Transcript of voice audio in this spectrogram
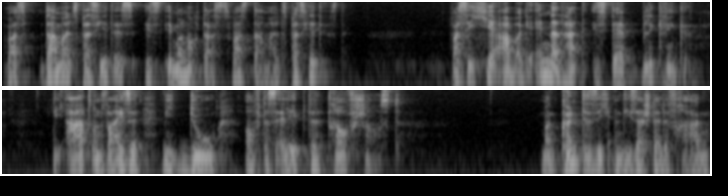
was damals passiert ist, ist immer noch das, was damals passiert ist. Was sich hier aber geändert hat, ist der Blickwinkel. Die Art und Weise, wie du auf das Erlebte draufschaust. Man könnte sich an dieser Stelle fragen,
